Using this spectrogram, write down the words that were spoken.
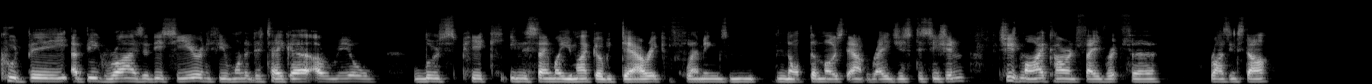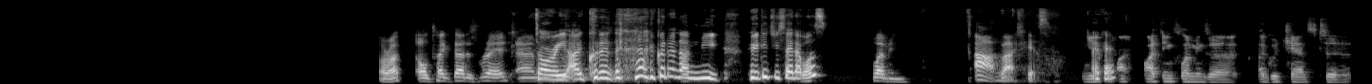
could be a big riser this year, and if you wanted to take a, a real loose pick in the same way you might go with Dowrick. Fleming's n- not the most outrageous decision. She's my current favourite for Rising Star. All right, I'll take that as read. And Sorry, I couldn't. I couldn't unmute. Who did you say that was? Fleming. Ah, right. Yes. Yeah, Okay. I, I think Fleming's a, a good chance to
